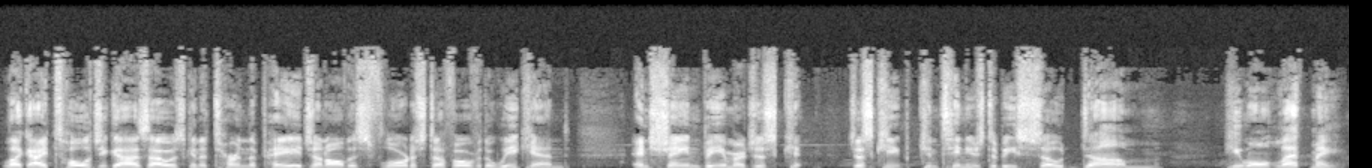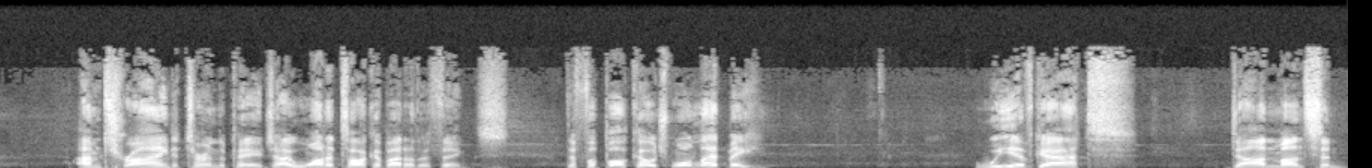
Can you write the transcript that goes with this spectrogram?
like I told you guys, I was going to turn the page on all this Florida stuff over the weekend, and Shane Beamer just just keep continues to be so dumb, he won't let me. I'm trying to turn the page. I want to talk about other things. The football coach won't let me. We have got Don Munson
